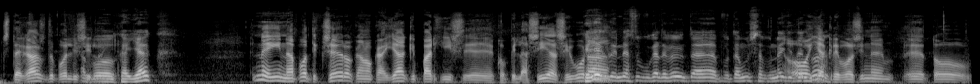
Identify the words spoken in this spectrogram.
Στεγάζονται πολλοί Από σύλλογοι. καγιάκ. Ναι, είναι από ό,τι ξέρω, κάνω καγιάκ, υπάρχει ε, κοπηλασία σίγουρα. Καγιάκ δεν είναι αυτό που κατεβαίνουν τα ποταμού στα βουνά και τα Όχι λοιπά; ακριβώς, είναι ε, το,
